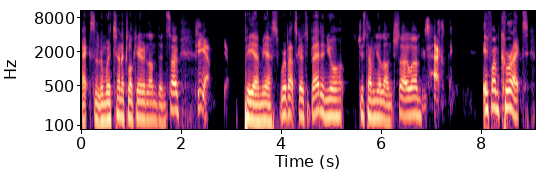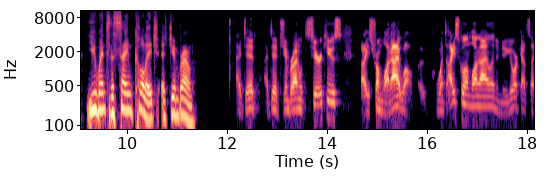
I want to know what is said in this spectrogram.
Excellent. And we're 10 o'clock here in London. So, PM. Yeah, PM, yes. We're about to go to bed and you're just having your lunch. So, um, exactly. if I'm correct, you went to the same college as Jim Brown. I did. I did. Jim Brown went to Syracuse. Uh, he's from Long Island. Well, went to high school in Long Island in New York, outside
